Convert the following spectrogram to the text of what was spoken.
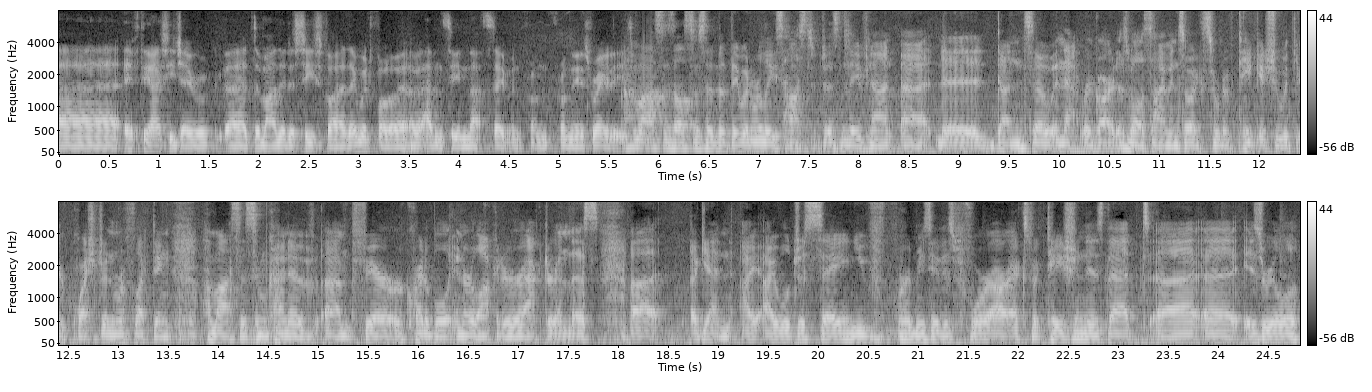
Uh, if the ICJ uh, demanded a ceasefire, they would follow it. I haven't seen that statement from, from the Israelis. Hamas has also said that they would release hostages, and they've not uh, uh, done so in that regard as well, Simon. So I sort of take issue with your question, reflecting Hamas as some kind of um, fair or credible interlocutor or actor in this. Uh, again, I, I will just say, and you've heard me say this before, our expectation is that uh, uh, Israel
